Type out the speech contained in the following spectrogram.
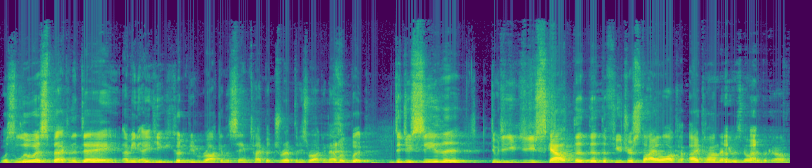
Was Lewis back in the day? I mean, he, he couldn't be rocking the same type of drip that he's rocking now. But but did you see the? Did you, did you scout the, the, the future style icon that he was going to become?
